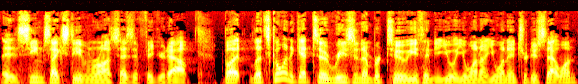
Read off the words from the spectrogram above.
it seems like Stephen Ross has it figured out. But let's go in and get to reason number two. Ethan, you you want to you want to introduce that one?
